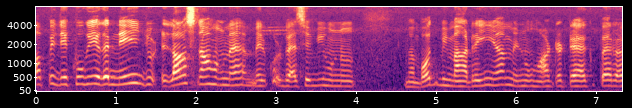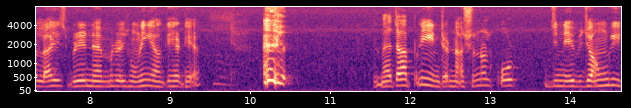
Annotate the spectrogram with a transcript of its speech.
ਆਪੇ ਦੇਖੋਗੇ, ਅਗਰ ਨਹੀਂ ਲਾਸਟ ਨਾ ਹੁਣ ਮੈਂ, ਮੇਰੇ ਕੋਲ ਵੈਸੇ ਵੀ ਹੁਣ ਮੈਂ ਬਹੁਤ ਬਿਮਾਰ ਰਹੀ ਹਾਂ, ਮੈਨੂੰ heart attack paralyse brain haemorrhage ਹੁਣੀ ਆ ਕੇ ਹਟਿਆ। ਮੈਂ ਤਾਂ ਆਪਣੀ ਇੰਟਰਨੈਸ਼ਨਲ ਕੋਰਟ ਜਨੇਵ ਜਾਊਂਗੀ,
